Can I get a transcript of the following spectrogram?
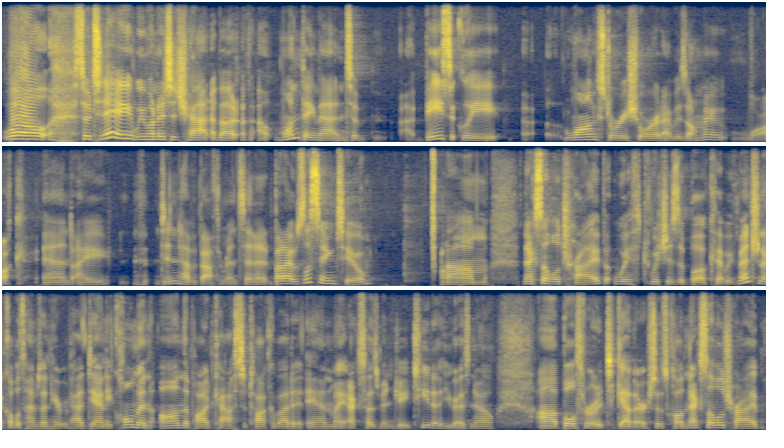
Well, so today we wanted to chat about uh, one thing that, and so uh, basically, uh, long story short, I was on my walk and I didn't have a bathroom in it, but I was listening to um, Next Level Tribe, with, which is a book that we've mentioned a couple times on here. We've had Danny Coleman on the podcast to talk about it, and my ex husband, Jade Teta, you guys know, uh, both wrote it together. So it's called Next Level Tribe,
